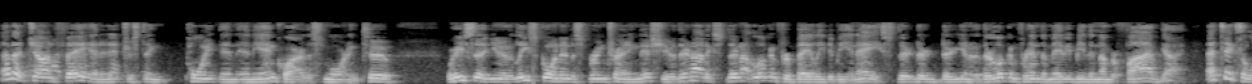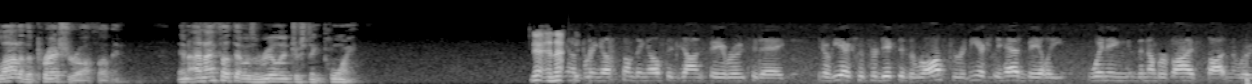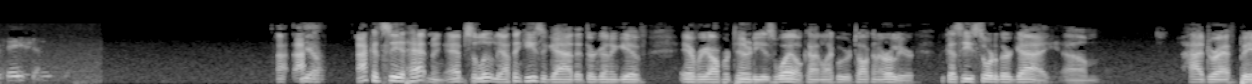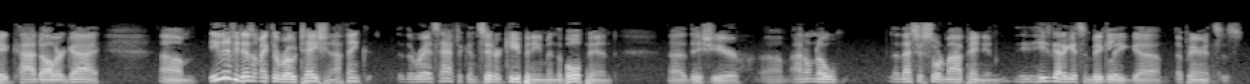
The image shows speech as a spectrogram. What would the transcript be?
I thought John Fay had an interesting point in, in the Enquirer this morning too, where he said, you know, at least going into spring training this year, they're not they're not looking for Bailey to be an ace. They're they're, they're you know they're looking for him to maybe be the number five guy. That takes a lot of the pressure off of him, and and I thought that was a real interesting point. Yeah, and I'm going to bring up something else that John Fay wrote today. You know, he actually predicted the roster, and he actually had Bailey winning the number five spot in the rotation. I, I, yeah. I could see it happening. Absolutely. I think he's a guy that they're going to give every opportunity as well, kind of like we were talking earlier, because he's sort of their guy. Um, high draft pick, high dollar guy. Um, even if he doesn't make the rotation, I think the Reds have to consider keeping him in the bullpen, uh, this year. Um, I don't know. That's just sort of my opinion. He's got to get some big league, uh, appearances.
